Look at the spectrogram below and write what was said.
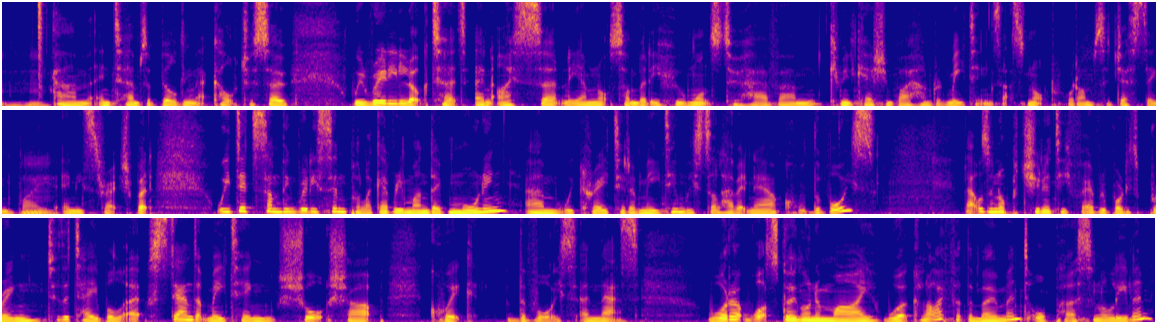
Mm-hmm. Um, in terms of building that culture. So we really looked at, and I certainly am not somebody who wants to have um, communication by 100 meetings. That's not what I'm suggesting by mm. any stretch. But we did something really simple. Like every Monday morning, um, we created a meeting, we still have it now, called The Voice that was an opportunity for everybody to bring to the table a stand up meeting, short, sharp, quick, the voice. And that's what are, what's going on in my work life at the moment, or personal even,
